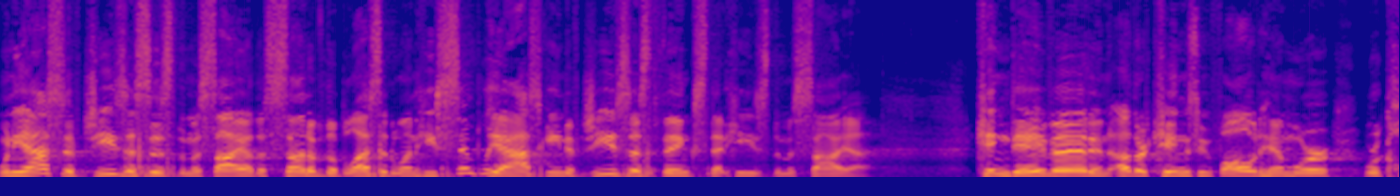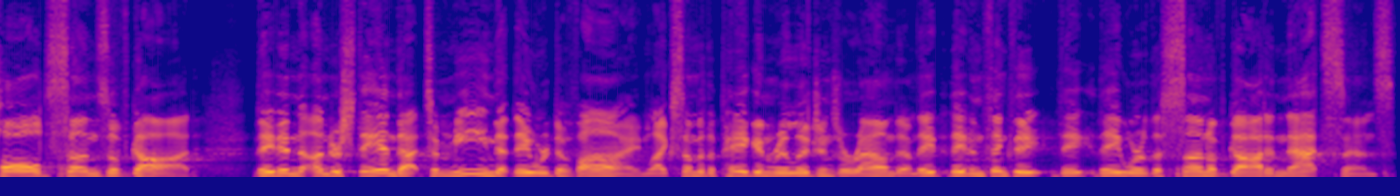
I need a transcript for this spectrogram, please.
When he asks if Jesus is the Messiah, the Son of the Blessed One, he's simply asking if Jesus thinks that he's the Messiah. King David and other kings who followed him were, were called sons of God. They didn't understand that to mean that they were divine, like some of the pagan religions around them. They, they didn't think they, they, they were the Son of God in that sense,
